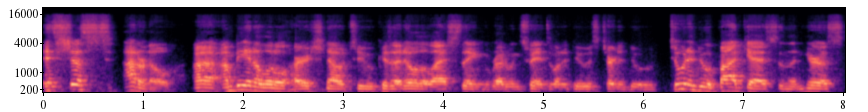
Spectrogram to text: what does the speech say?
it's just, I don't know. I'm being a little harsh now too because I know the last thing Red Wings fans want to do is turn into a tune into a podcast and then hear us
